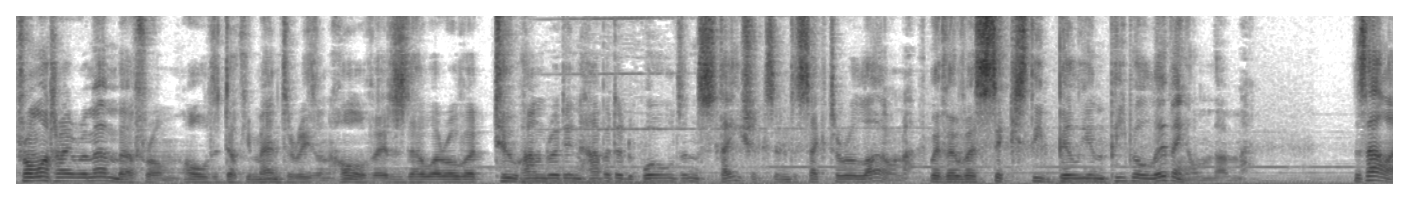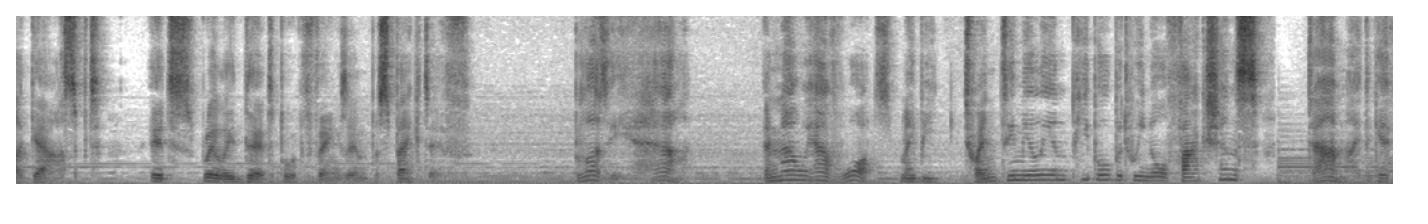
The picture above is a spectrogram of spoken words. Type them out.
From what I remember from old documentaries on Holvids, there were over 200 inhabited worlds and stations in the sector alone, with over 60 billion people living on them. Zala gasped. It really did put things in perspective. Bloody hell. And now we have what, maybe 20 million people between all factions? Damn, I'd give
